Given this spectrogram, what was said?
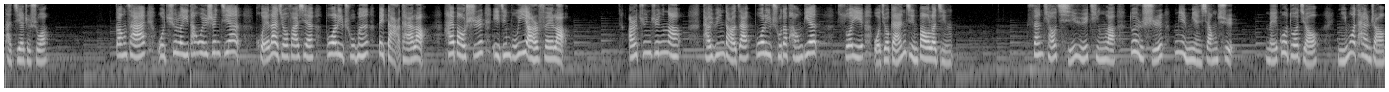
他接着说：“刚才我去了一趟卫生间，回来就发现玻璃橱门被打开了，海宝石已经不翼而飞了。而君君呢，他晕倒在玻璃橱的旁边，所以我就赶紧报了警。”三条旗鱼听了，顿时面面相觑。没过多久，尼莫探长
